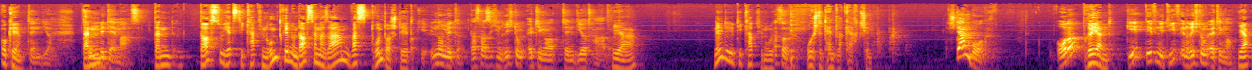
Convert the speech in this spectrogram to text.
Okay, tendieren. Dann- so Mittelmaß. dann darfst du jetzt die Kärtchen rumdrehen und darfst ja mal sagen, was drunter steht. Okay, in der Mitte. Das, was ich in Richtung Oettinger tendiert habe. Ja. Nee, die, die Kärtchen ruhig. Achso, Wo steht Händlerkärtchen? Sternburg. Oder? Brillant. Geht definitiv in Richtung Oettinger. Ja.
